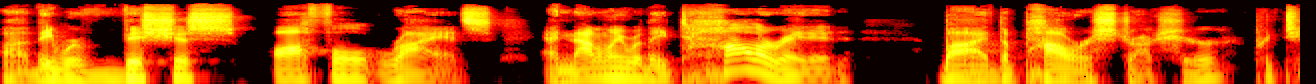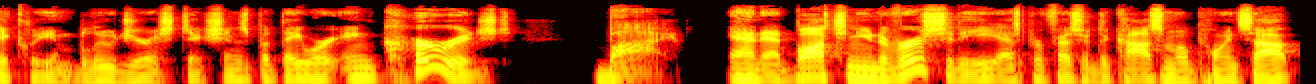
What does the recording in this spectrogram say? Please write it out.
Uh, they were vicious, awful riots. And not only were they tolerated by the power structure, particularly in blue jurisdictions, but they were encouraged by. And at Boston University, as Professor DeCosimo points out,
